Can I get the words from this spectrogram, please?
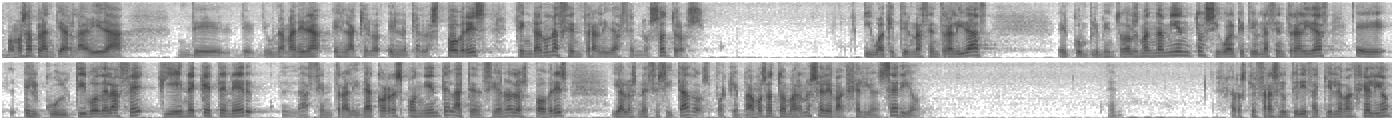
vamos a plantear la vida de, una manera en la, que en la que los pobres tengan una centralidad en nosotros. Igual que tiene una centralidad el cumplimiento de los mandamientos, igual que tiene una centralidad, eh, el cultivo de la fe tiene que tener la centralidad correspondiente, la atención a los pobres y a los necesitados, porque vamos a tomarnos el Evangelio en serio. ¿Eh? Fijaros qué frase utiliza aquí el Evangelio.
